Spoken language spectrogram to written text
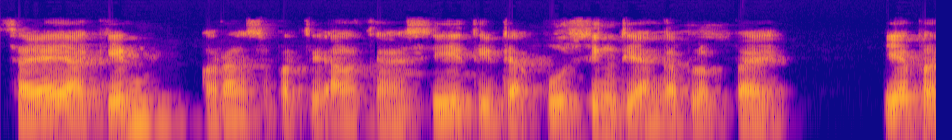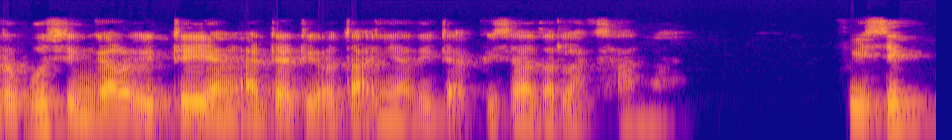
Saya yakin orang seperti Al-Ghazi tidak pusing dianggap lebay. Ia baru pusing kalau ide yang ada di otaknya tidak bisa terlaksana. Fisik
